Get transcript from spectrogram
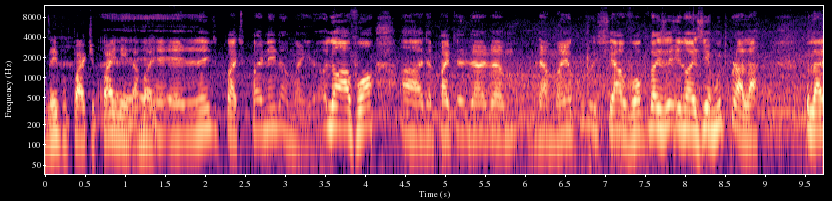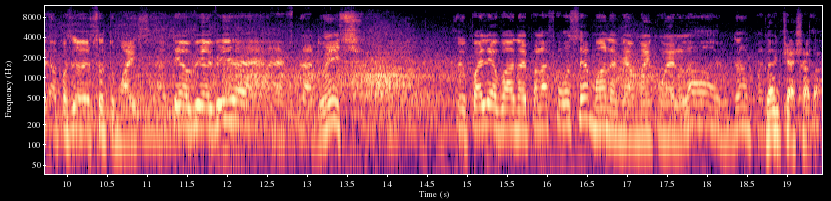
Nem por parte de pai, nem da mãe? É, é, nem de parte do pai, nem da mãe. Não, a avó, a, da parte da, da, da mãe, eu conheci a avó, que nós, nós ia muito pra lá, por lá pra Santo Mais. Até a às vezes, ela ela ficava doente, Meu pai levava nós para lá, ficava uma semana, minha mãe com ela lá, ajudando. Como que a chamava?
